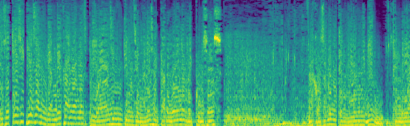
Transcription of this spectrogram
nosotros sí que habrían dejado a las privadas y multinacionales a cargo de los recursos la cosa como que no vive muy bien. Tendría...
